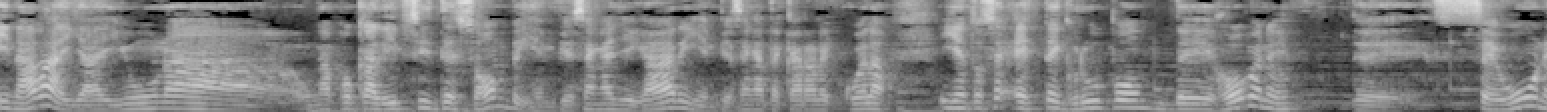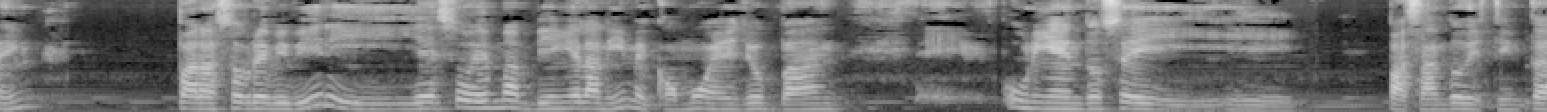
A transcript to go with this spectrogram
y nada, y hay una, un apocalipsis de zombies, empiezan a llegar y empiezan a atacar a la escuela. Y entonces este grupo de jóvenes eh, se unen para sobrevivir y, eso es más bien el anime, cómo ellos van eh, uniéndose y, pasando distintos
